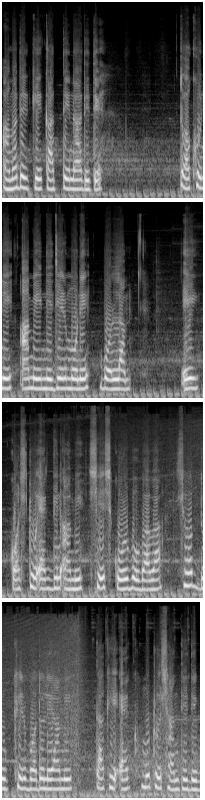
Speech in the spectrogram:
আমাদেরকে কাঁদতে না দিতে। তখনই আমি নিজের মনে বললাম, এই কষ্ট একদিন আমি শেষ করব, বাবা। সব দুঃখের বদলে আমি তাকে এক মুঠো শান্তি দেব।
